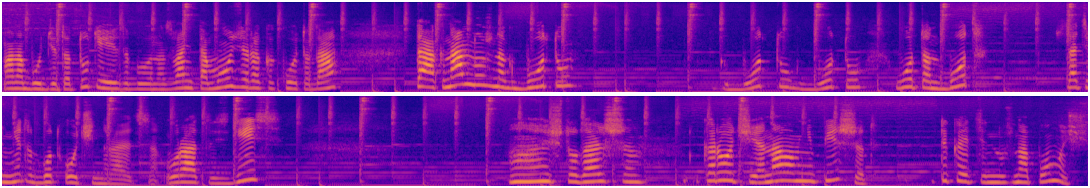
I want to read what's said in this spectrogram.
Она будет где-то тут, я и забыла название. Там озеро какое-то, да? Так, нам нужно к боту. К боту, к боту. Вот он бот. Кстати, мне этот бот очень нравится. Ура, ты здесь. А, и что дальше? Короче, она вам не пишет. Ты, Кэти, нужна помощь.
